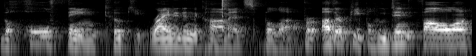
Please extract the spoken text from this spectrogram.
the whole thing took you. Write it in the comments below. For other people who didn't follow along,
